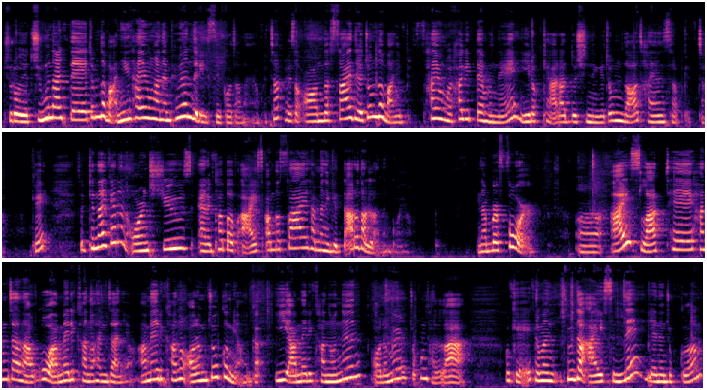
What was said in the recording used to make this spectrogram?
주로 주문할 때 좀 더 많이 사용하는 표현들이 있을 거잖아요. 그렇죠? 그래서 on the side를 좀 더 많이 사용을 하기 때문에 이렇게 알아두시는 게 좀 더 자연스럽겠죠. 오케이? So can I get an orange juice and a cup of ice on the side 하면 이게 따로 달라는 거예요. Number four. 어, 아이스 라테 한 잔하고 아메리카노 한 잔이요. 아메리카노 얼음 조금이요. 그러니까 이 아메리카노는 얼음을 조금 달라. 오케이. 그러면 둘 다 아이스인데 얘는 조금.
